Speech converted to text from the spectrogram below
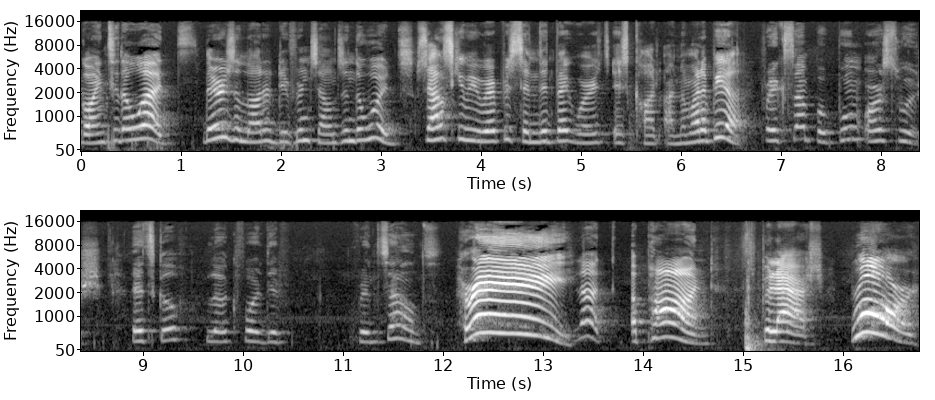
going to the woods. There's a lot of different sounds in the woods. Sounds can be represented by words is called onomatopoeia. For example, boom or swoosh. Let's go look for different sounds. Hooray! Look, a pond. Splash. Roar!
